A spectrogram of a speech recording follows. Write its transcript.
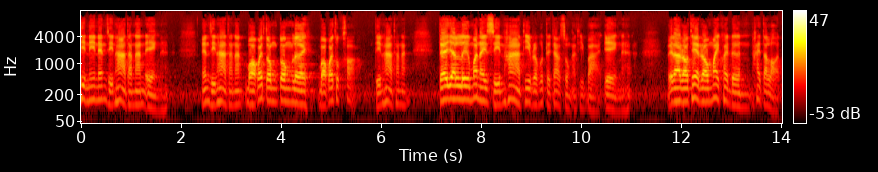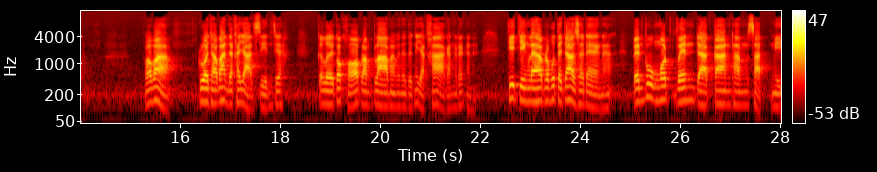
ที่นี้เน้นศีลห้าเท่านั้นเองนะเน้นศีลห้าเท่านั้น บอกไว้ตรงๆเลย บอกไว้ทุกข้อศีลห้าเท่านั้น แต่อย่าลืมว่าในศีลห้าที่พระพุทธเจ้าทรงอธิบายเองนะฮะเวลาเราเทศเราไม่ค่อยเดินให้ตลอด เพราะว่ากลัวชาวบ้านจะขยาดศีลเสีย ก็เลยก็ขอปลามปลามาเป็นถึงก็อยากฆ่ากันก็แล้วกันที่จริงแล้วพระพุทธเจ้าแสดงนะเป็นผู้งดเว้นจากการทำสัตว์มี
